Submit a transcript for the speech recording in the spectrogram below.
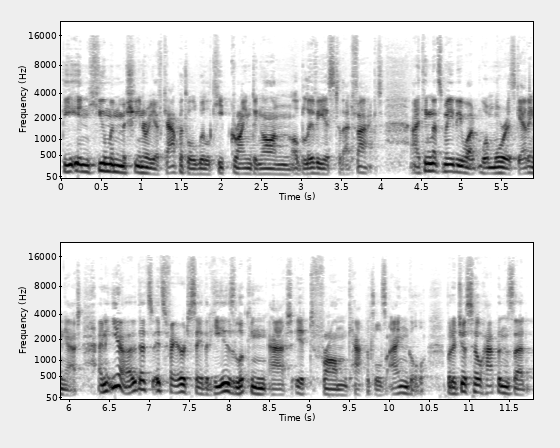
the inhuman machinery of capital will keep grinding on, oblivious to that fact. I think that's maybe what what Moore is getting at. And you know, that's it's fair to say that he is looking at it from capital's angle. But it just so happens that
